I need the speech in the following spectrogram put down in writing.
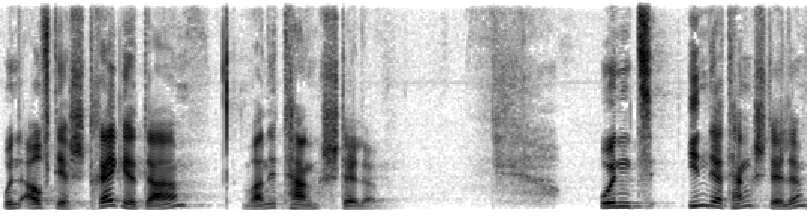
Und auf der Strecke da war eine Tankstelle. Und in der Tankstelle,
